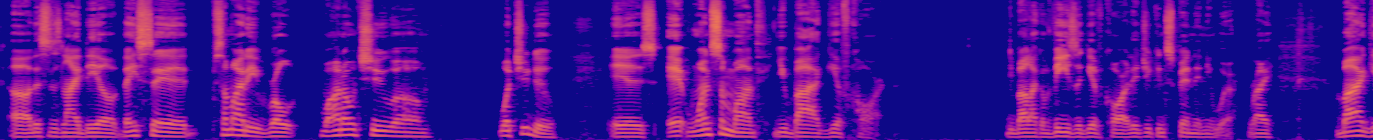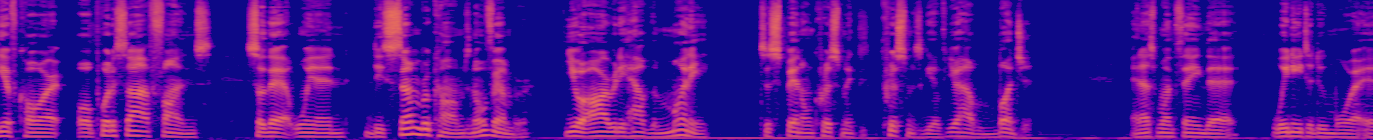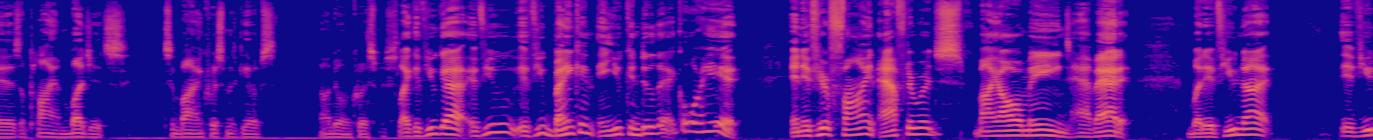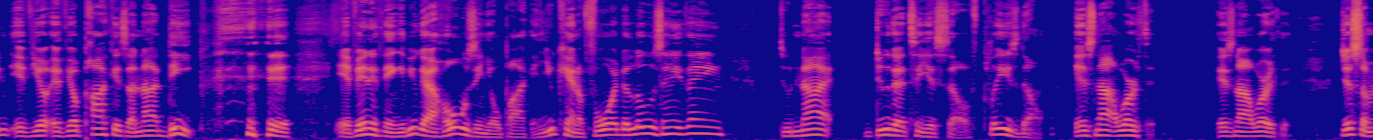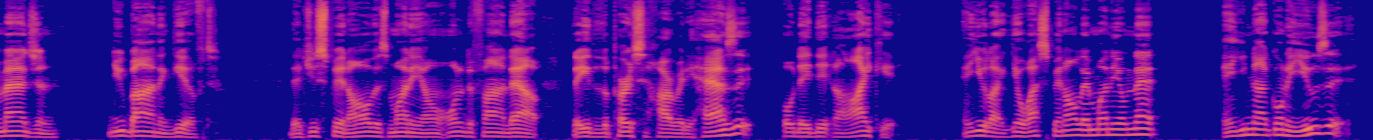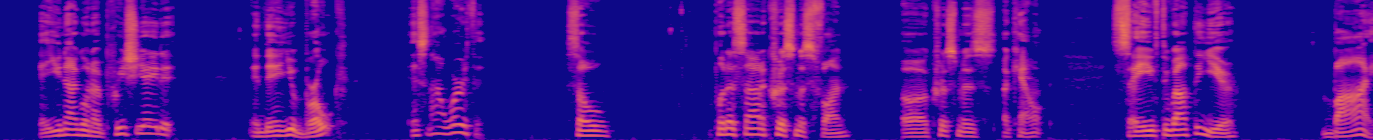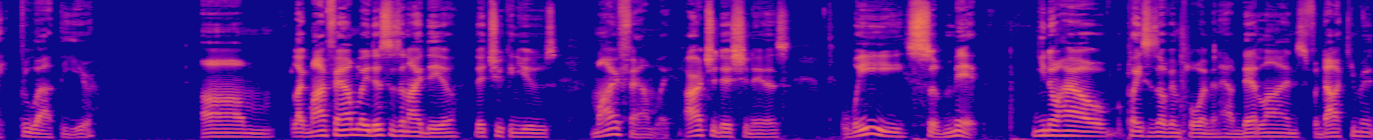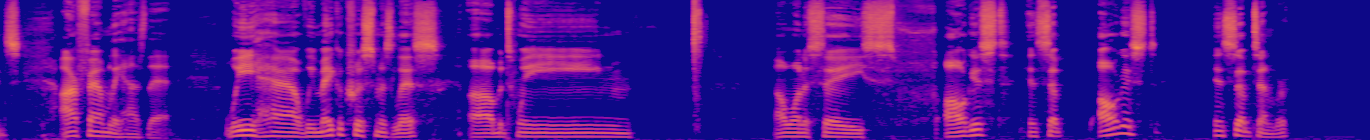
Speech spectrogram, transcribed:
uh, this is an idea. They said somebody wrote, "Why don't you? Um, what you do is it once a month you buy a gift card. You buy like a Visa gift card that you can spend anywhere, right? Buy a gift card or put aside funds so that when December comes, November, you already have the money to spend on Christmas Christmas gift. You have a budget, and that's one thing that we need to do more is applying budgets to buying Christmas gifts uh, during Christmas. Like if you got if you if you banking and you can do that, go ahead. And if you're fine afterwards, by all means, have at it. But if you not if you if your if your pockets are not deep, if anything, if you got holes in your pocket and you can't afford to lose anything, do not do that to yourself. Please don't. It's not worth it. It's not worth it. Just imagine you buying a gift that you spent all this money on only to find out that either the person already has it or they didn't like it. And you're like, yo, I spent all that money on that and you're not going to use it and you're not going to appreciate it and then you're broke. It's not worth it. So put aside a Christmas fund, a Christmas account, save throughout the year, buy throughout the year. Um like my family this is an idea that you can use. My family our tradition is we submit. You know how places of employment have deadlines for documents? Our family has that. We have we make a christmas list uh between i want to say august and sep august and september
